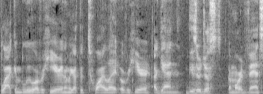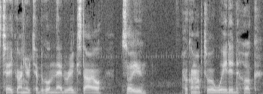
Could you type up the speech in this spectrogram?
black and blue over here and then we got the twilight over here. Again, these are just a more advanced take on your typical Ned rig style. So you hook them up to a weighted hook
